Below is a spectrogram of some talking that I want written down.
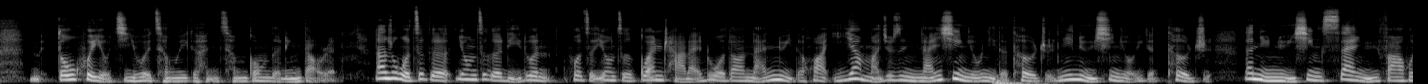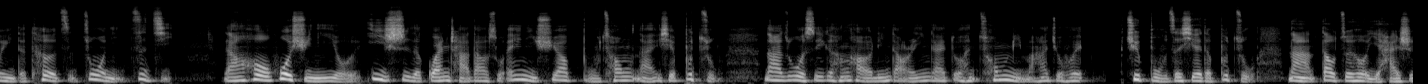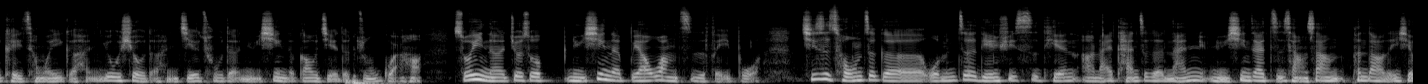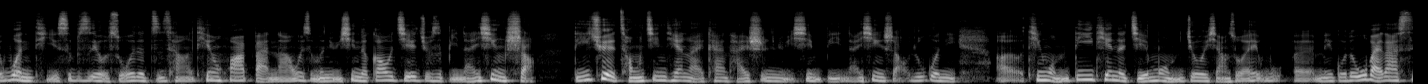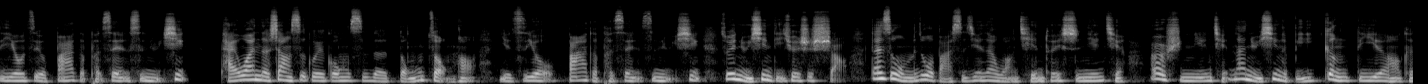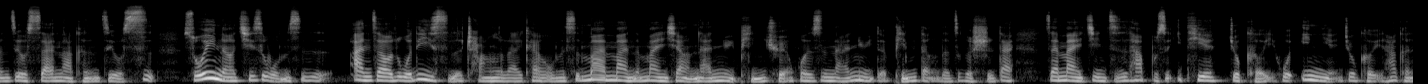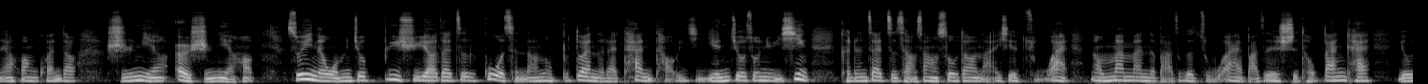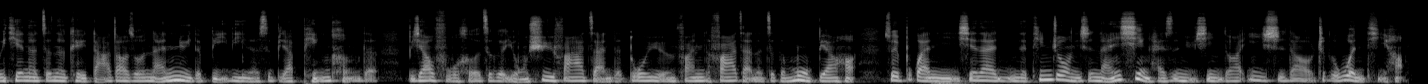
都会有机会成为一个很成功的领导人。那如果这个用这个理论或者用这个观察来落到男女的话，一样嘛，就是你男性有你的特质，你女性有一个特质。那你女性善于发挥你的特质，做你自己。然后或许你有意识的观察到说，哎，你需要补充哪一些不足？那如果是一个很好的领导人，应该都很聪明嘛，他就会。去补这些的不足，那到最后也还是可以成为一个很优秀的、很杰出的女性的高阶的主管哈。所以呢，就说女性呢不要妄自菲薄。其实从这个我们这连续四天啊来谈这个男女女性在职场上碰到的一些问题，是不是有所谓的职场的天花板啊？为什么女性的高阶就是比男性少？的确，从今天来看，还是女性比男性少。如果你呃听我们第一天的节目，我们就会想说，哎，呃美国的五百大 CEO 只有八个 percent 是女性，台湾的上市贵公司的董总哈也只有八个 percent 是女性，所以女性的确是少。但是我们如果把时间再往前推，十年前、二十年前，那女性的比例更低了哈，可能只有三啊，可能只有四。所以呢，其实我们是。按照如果历史的长河来看，我们是慢慢的迈向男女平权或者是男女的平等的这个时代在迈进，只是它不是一天就可以或一年就可以，它可能要放宽到十年、二十年哈。所以呢，我们就必须要在这个过程当中不断的来探讨以及研究，说女性可能在职场上受到哪一些阻碍，那我们慢慢的把这个阻碍、把这些石头搬开，有一天呢，真的可以达到说男女的比例呢是比较平衡的，比较符合这个永续发展的多元发发展的这个目标哈。所以不管你现在你的听众你是男性还是女性，你都要意识到这个问题哈。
